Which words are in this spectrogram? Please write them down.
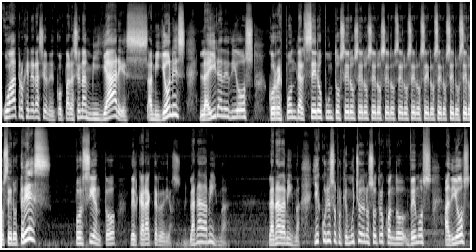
cuatro generaciones, en comparación a millares, a millones, la ira de Dios corresponde al 0.00000000003% del carácter de Dios, la nada misma, la nada misma. Y es curioso porque muchos de nosotros cuando vemos a Dios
